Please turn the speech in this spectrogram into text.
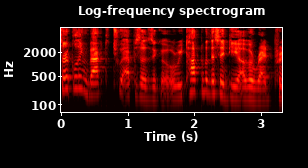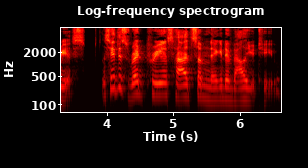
circling back to two episodes ago where we talked about this idea of a red Prius. Say this red Prius had some negative value to you.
